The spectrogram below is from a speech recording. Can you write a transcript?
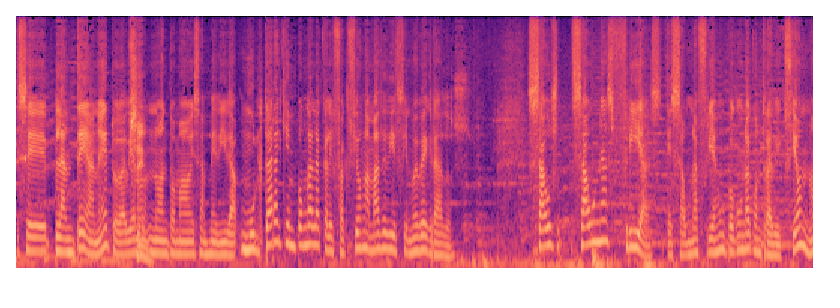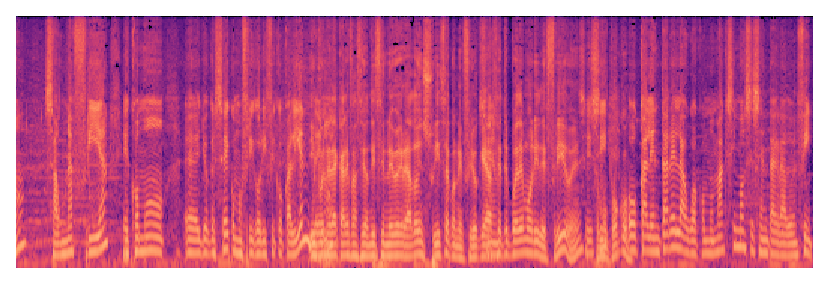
se plantean, ¿eh? todavía Sí. no, no han tomado esas medidas, multar a quien ponga la calefacción a más de 19 grados. Saus- saunas frías, que sauna fría es un poco una contradicción, ¿no? Sauna fría es como, eh, yo qué sé, como frigorífico caliente. Y poner ¿no? la calefacción 19 grados en Suiza con el frío que Sí. hace te puede morir de frío, ¿eh? Sí, muy sí. poco. O calentar el agua como máximo 60 grados. En fin,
